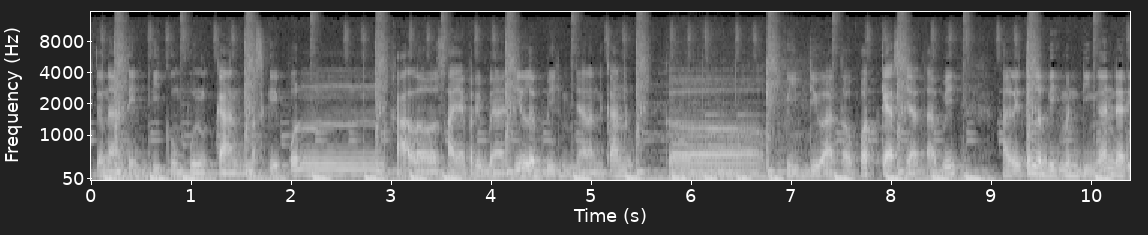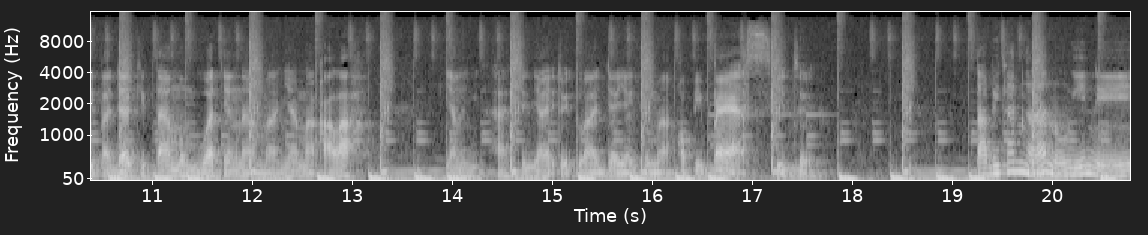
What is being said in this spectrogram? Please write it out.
itu nanti dikumpulkan meskipun kalau saya pribadi lebih menyarankan ke video atau podcast ya tapi Hal itu lebih mendingan daripada kita membuat yang namanya makalah yang hasilnya itu-itu aja yang cuma copy paste gitu. Tapi kan nganu gini,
